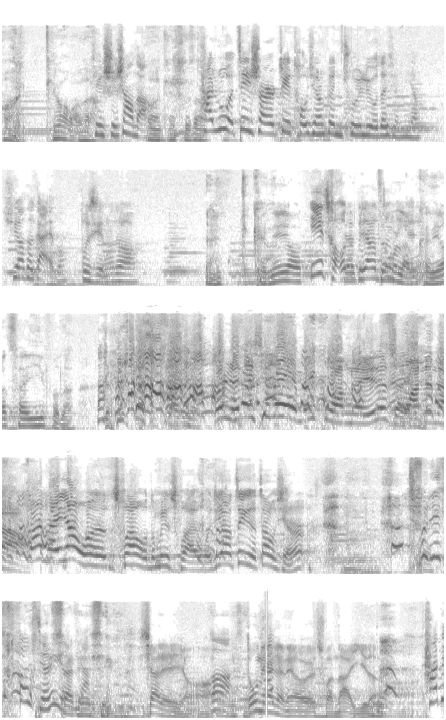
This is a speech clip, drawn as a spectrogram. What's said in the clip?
啊，挺好的。挺时尚的。啊，挺时尚。他如果这身这头型跟你出去溜达行不行？需要他改不？不行是吧？肯定要一瞅就不像这么冷，肯定要穿衣服的。不是，人家现在也没光呢，人家穿着呢。刚才让我穿，我都没穿，我就要这个造型。就这造型夏天行，夏天行啊。冬天肯定要穿大衣的。他的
